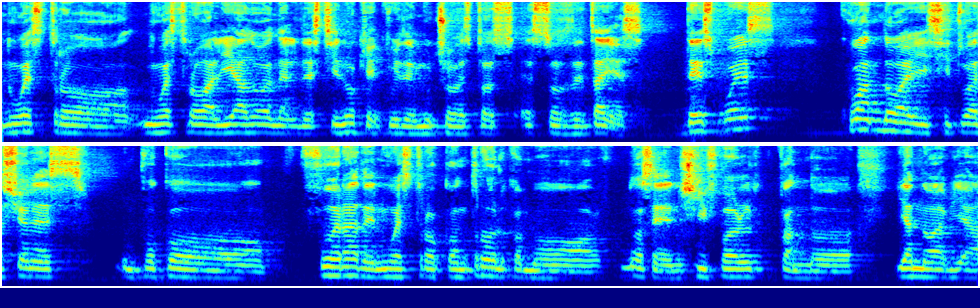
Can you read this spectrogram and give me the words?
nuestro, nuestro aliado en el destino que cuide mucho estos, estos detalles. Después, cuando hay situaciones un poco fuera de nuestro control, como, no sé, en Schiphol, cuando ya no había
